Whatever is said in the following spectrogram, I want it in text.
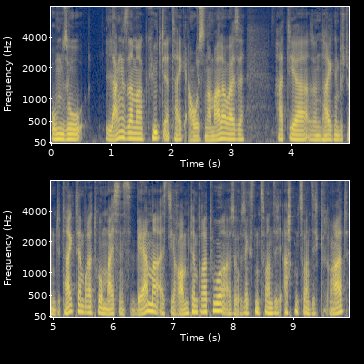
umso langsamer kühlt der Teig aus. Normalerweise hat ja so ein Teig eine bestimmte Teigtemperatur, meistens wärmer als die Raumtemperatur, also 26, 28 Grad,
